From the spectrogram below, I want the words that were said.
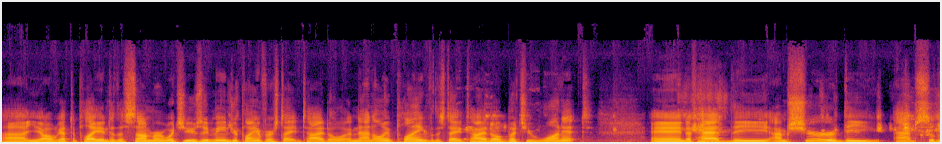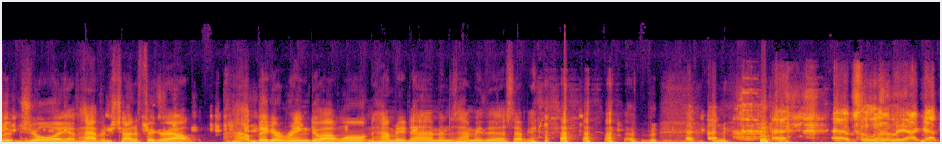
Uh, you all got to play into the summer, which usually means you're playing for a state title, and not only playing for the state title, but you won it. And I've had the, I'm sure, the absolute joy of having to try to figure out how big a ring do I want, and how many diamonds, how many this, how many. Absolutely, I got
